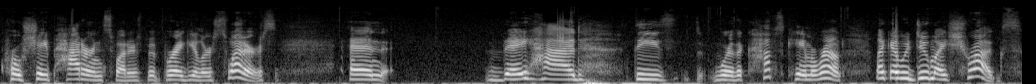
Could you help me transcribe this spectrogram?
crochet pattern sweaters, but regular sweaters and they had these where the cuffs came around like I would do my shrugs.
